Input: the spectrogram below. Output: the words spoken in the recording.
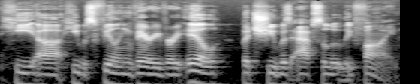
he uh, he was feeling very very ill, but she was absolutely fine.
